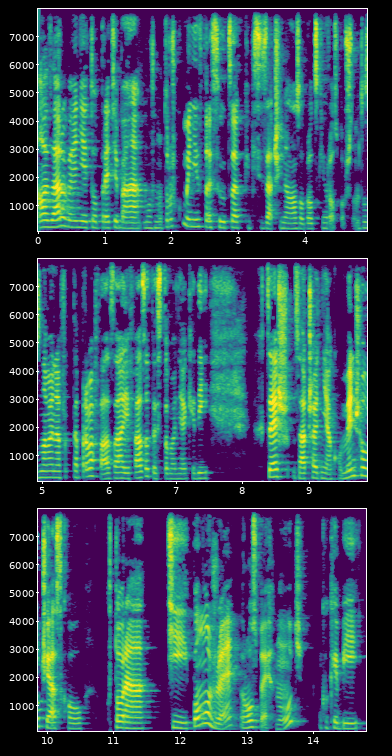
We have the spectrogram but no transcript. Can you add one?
ale zároveň je to pre teba možno trošku menej stresujúce, keby si začínala s obrovským rozpočtom. To znamená, že tá prvá fáza je fáza testovania, kedy chceš začať nejakou menšou čiastkou, ktorá ti pomôže rozbehnúť ako keby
